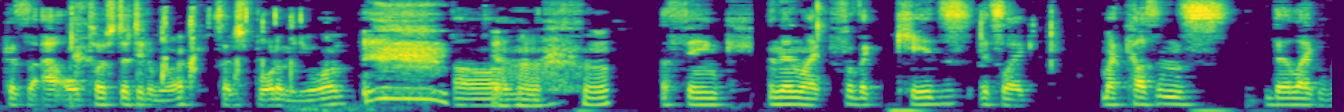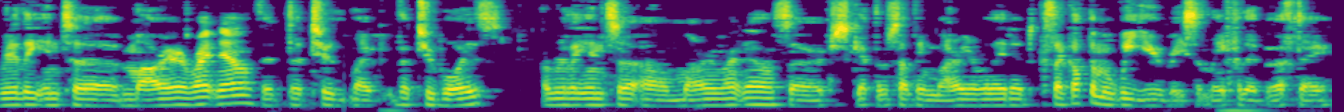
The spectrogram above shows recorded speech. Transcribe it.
because our old toaster didn't work, so I just bought him a new one. Um, Uh-huh. I think, and then like for the kids, it's like my cousins. They're like really into Mario right now. The the two like the two boys are really into um, Mario right now. So just get them something Mario related because I got them a Wii U recently for their birthday.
